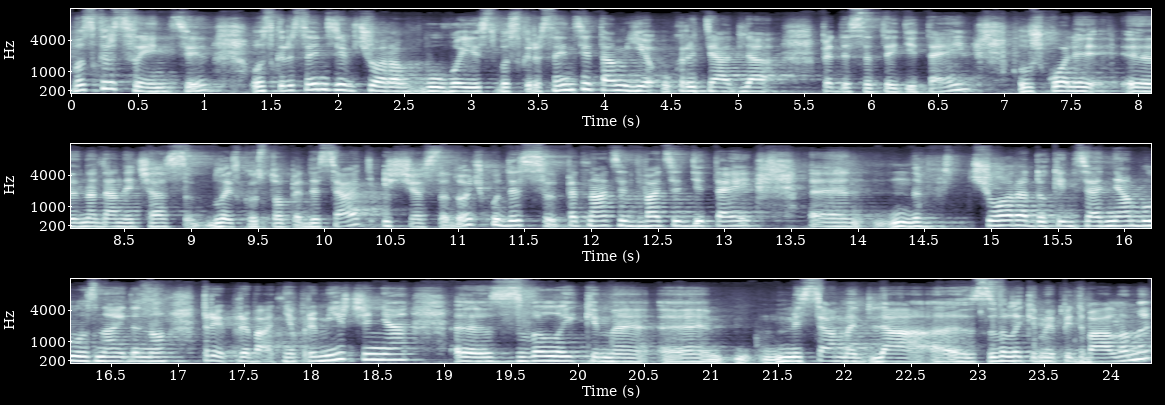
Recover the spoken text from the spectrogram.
Воскресенці. Воскресенці вчора був виїзд Воскресенці. Там є укриття для 50 дітей. У школі е, на даний час близько 150 і ще в садочку десь 15-20 дітей. Е, Вчора до кінця дня було знайдено три приватні приміщення е, з великими місцями для з великими підвалами.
